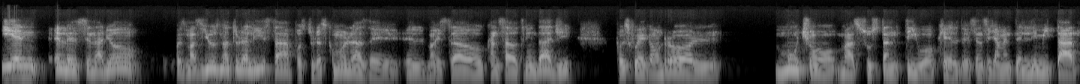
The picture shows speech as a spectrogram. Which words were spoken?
Y en el escenario pues más just naturalista, posturas como las del el magistrado Cansado Trindaggi, pues juega un rol mucho más sustantivo que el de sencillamente limitar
